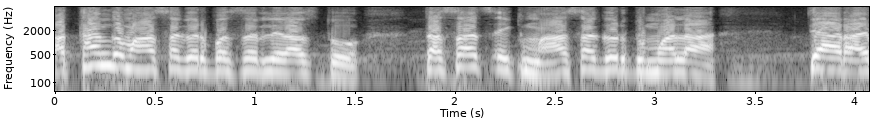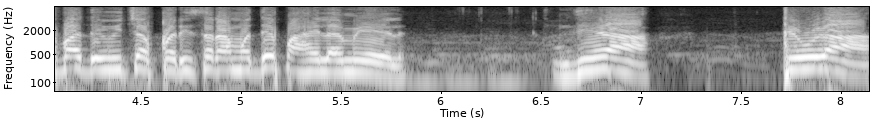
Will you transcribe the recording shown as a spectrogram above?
अथांग महासागर पसरलेला असतो तसाच एक महासागर तुम्हाला त्या रायबादेवीच्या परिसरामध्ये पाहायला मिळेल. निळा पिवळा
